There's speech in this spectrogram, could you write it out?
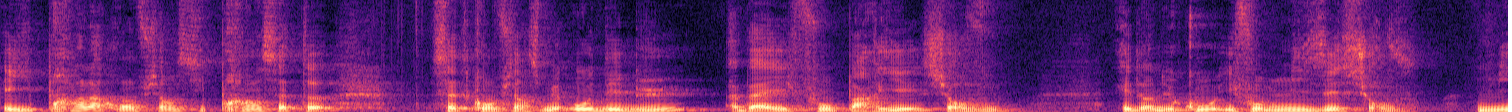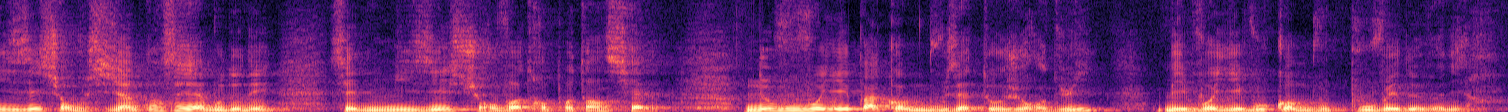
et il prend la confiance, il prend cette, cette confiance. Mais au début, eh ben, il faut parier sur vous. Et donc, du coup, il faut miser sur vous. Miser sur vous. Si j'ai un conseil à vous donner, c'est de miser sur votre potentiel. Ne vous voyez pas comme vous êtes aujourd'hui, mais voyez-vous comme vous pouvez devenir.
